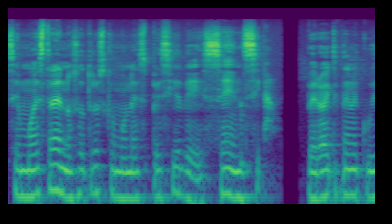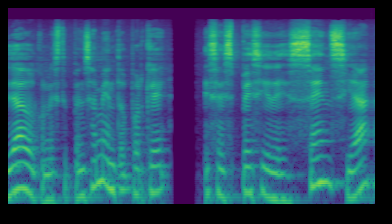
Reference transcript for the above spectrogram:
se muestra en nosotros como una especie de esencia. Pero hay que tener cuidado con este pensamiento porque esa especie de esencia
